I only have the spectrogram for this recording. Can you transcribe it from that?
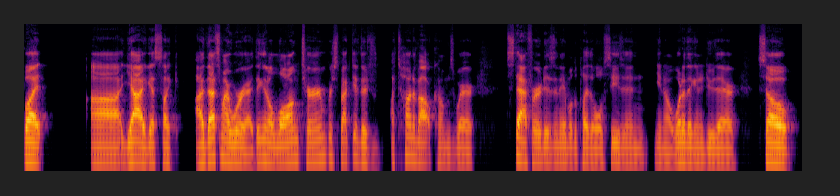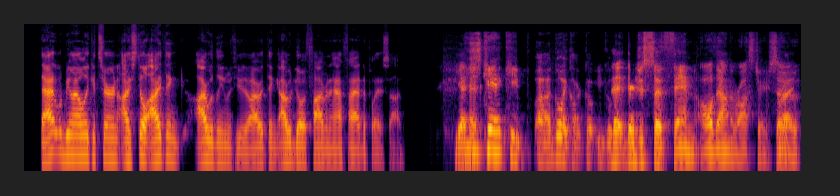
But uh yeah, I guess like I, that's my worry. I think in a long term perspective, there's a ton of outcomes where Stafford isn't able to play the whole season. You know, what are they going to do there? So that would be my only concern. I still, I think I would lean with you though. I would think I would go with five and a half I had to play Assad. Yeah, you just can't keep. Uh, go ahead, Clarke. Go, you go. They're, they're, just so thin all down the roster. So right.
